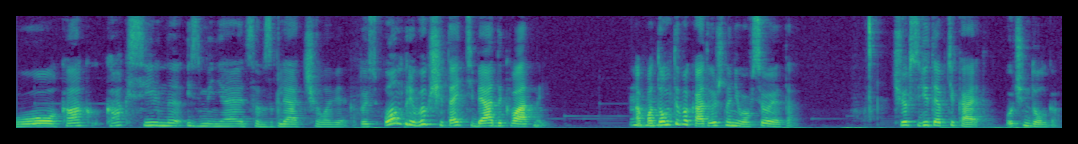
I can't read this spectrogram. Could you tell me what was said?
О, как, как сильно изменяется взгляд человека. То есть он привык считать тебя адекватной, а Мгм. потом ты выкатываешь на него все это. Человек сидит и обтекает очень долго.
